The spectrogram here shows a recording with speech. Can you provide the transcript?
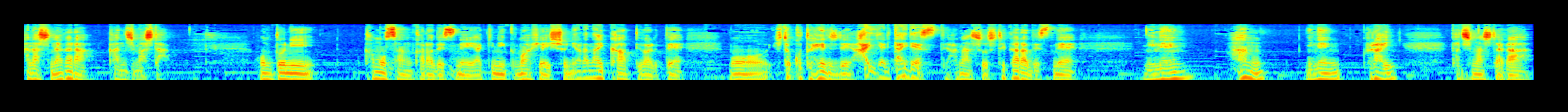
話しながら感じました。本当に鴨さんからですね焼肉マフィア一緒にやらないかって言われてもう一言返事で「はいやりたいです」って話をしてからですね2年半2年くらい経ちましたが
